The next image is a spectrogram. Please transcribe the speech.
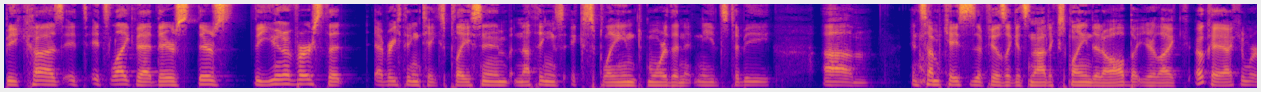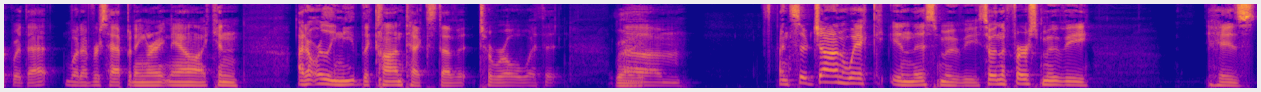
because it's it's like that. There's there's the universe that everything takes place in, but nothing's explained more than it needs to be. Um, in some cases, it feels like it's not explained at all, but you're like, okay, I can work with that. Whatever's happening right now, I can. I don't really need the context of it to roll with it. Right. Um, and so John Wick in this movie. So in the first movie, his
